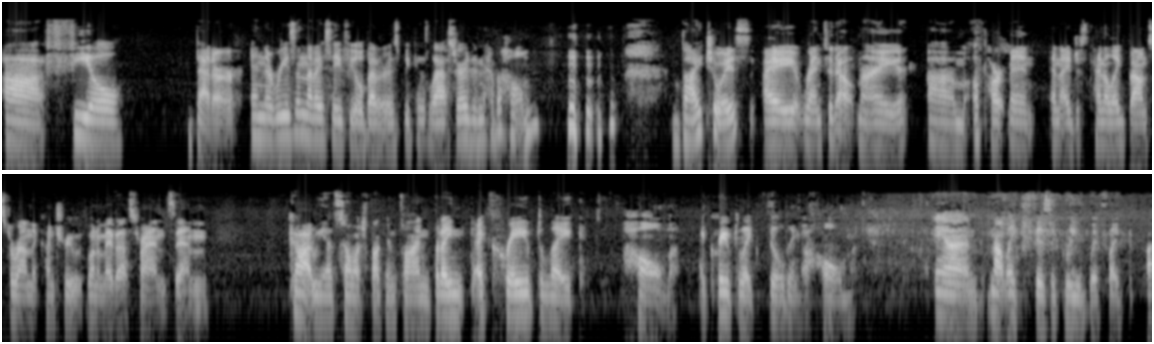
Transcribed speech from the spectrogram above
uh, feel better. And the reason that I say feel better is because last year I didn't have a home by choice. I rented out my um, apartment and I just kind of like bounced around the country with one of my best friends. And God, we had so much fucking fun. But I, I craved like home. I craved like building a home and not like physically with like a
